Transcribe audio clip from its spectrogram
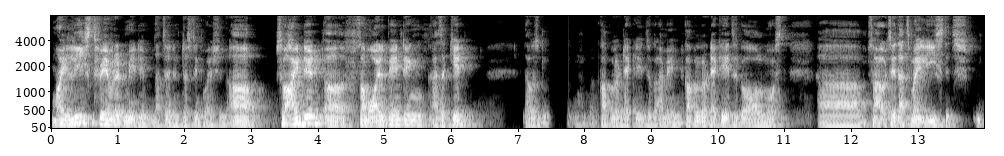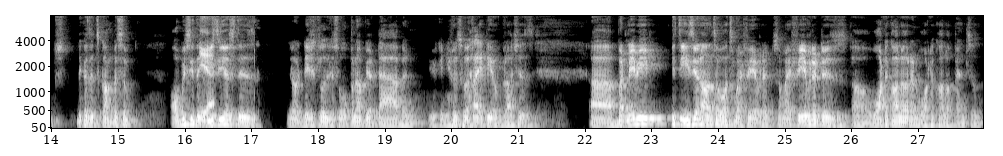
My least favorite medium. That's an interesting question. Uh, so I did uh, some oil painting as a kid. That was a couple of decades ago. I mean, a couple of decades ago almost. Uh, so I would say that's my least. It's because it's cumbersome. Obviously, the Yeah. easiest is you know digital. Just open up your tab and you can use a variety of brushes. Uh, but maybe it's easier to answer what's my favorite. So my favorite is uh, watercolor and watercolor pencil.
